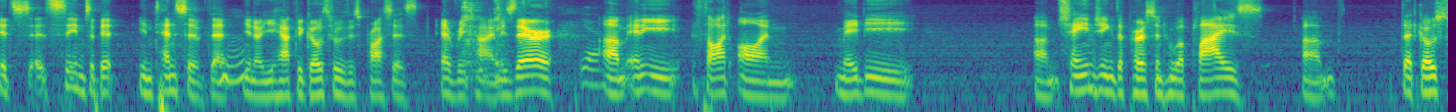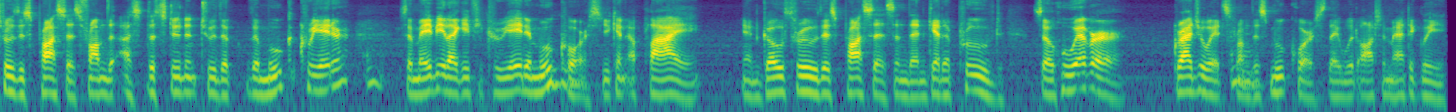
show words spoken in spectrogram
it's it seems a bit intensive that Mm-hmm. you know you have to go through this process every time. Is there Yeah. um, any thought on maybe um, changing the person who applies um, that goes through this process from the, as the student to the, the MOOC creator? Mm. So maybe like if you create a MOOC Mm-hmm. course, you can apply and go through this process and then get approved. So whoever graduates from this MOOC course, they would automatically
